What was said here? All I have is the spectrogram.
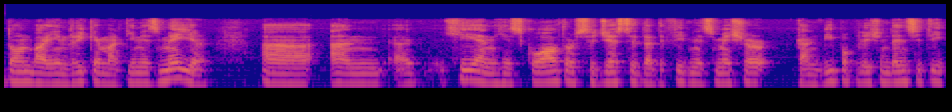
done by Enrique Martinez Meyer. Uh, and uh, he and his co-authors suggested that the fitness measure can be population density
